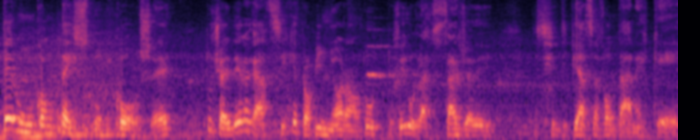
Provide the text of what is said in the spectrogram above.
per un contesto di cose tu c'hai dei ragazzi che proprio ignorano tutto, figura la stagia di, di Piazza Fontana che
